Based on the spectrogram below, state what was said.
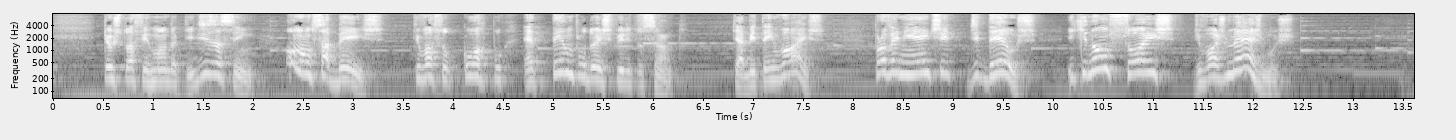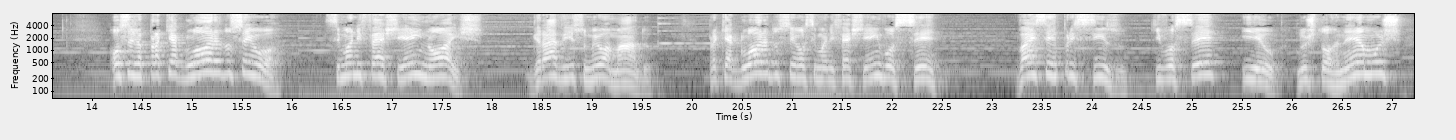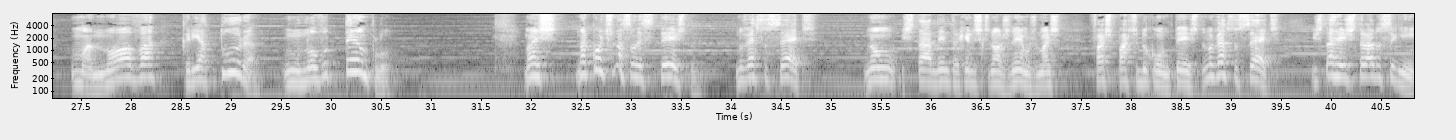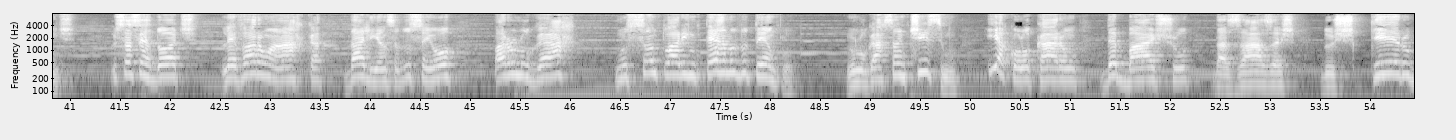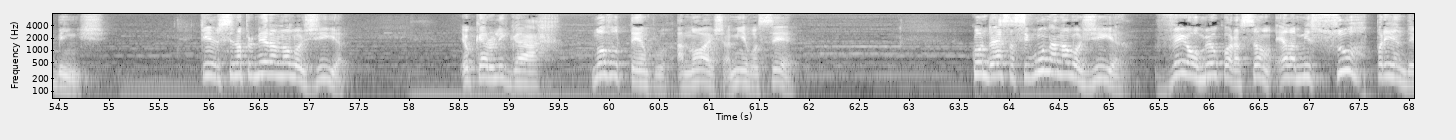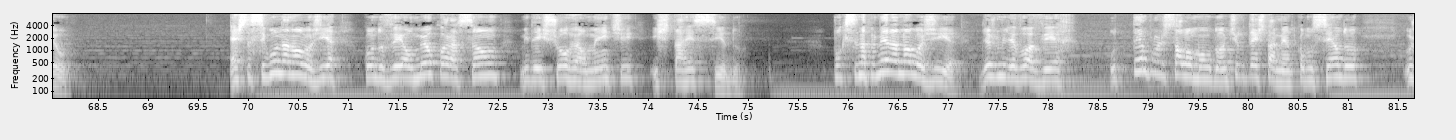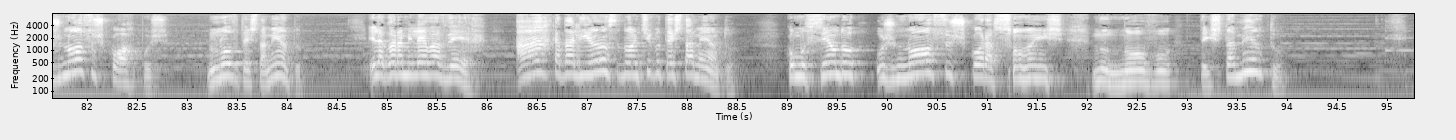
que eu estou afirmando aqui. Diz assim: Ou não sabeis que vosso corpo é templo do Espírito Santo, que habita em vós, proveniente de Deus, e que não sois de vós mesmos? Ou seja, para que a glória do Senhor se manifeste em nós, grave isso, meu amado, para que a glória do Senhor se manifeste em você, vai ser preciso que você e eu nos tornemos uma nova criatura, um novo templo. Mas na continuação desse texto, no verso 7, não está dentro daqueles que nós lemos, mas faz parte do contexto. No verso 7 está registrado o seguinte: os sacerdotes levaram a arca da aliança do Senhor para o lugar no santuário interno do templo, no lugar santíssimo, e a colocaram debaixo das asas dos querubins. Que se na primeira analogia eu quero ligar novo templo a nós, a mim e você, quando essa segunda analogia veio ao meu coração, ela me surpreendeu. Esta segunda analogia, quando veio ao meu coração, me deixou realmente estarrecido. Porque se na primeira analogia Deus me levou a ver o Templo de Salomão do Antigo Testamento como sendo os nossos corpos no Novo Testamento, ele agora me leva a ver a Arca da Aliança do Antigo Testamento como sendo os nossos corações no Novo Testamento.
